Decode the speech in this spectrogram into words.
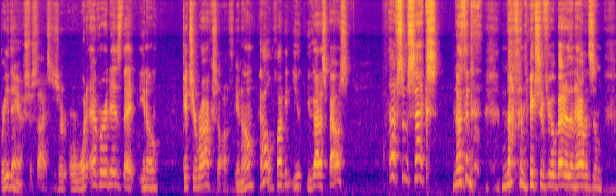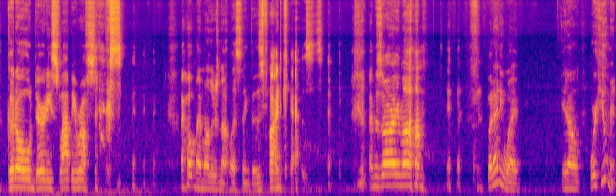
breathing exercises or, or whatever it is that, you know, get your rocks off, you know? Hell, fucking you you got a spouse? Have some sex. Nothing nothing makes you feel better than having some good old dirty sloppy rough sex. I hope my mother's not listening to this podcast. I'm sorry, mom. but anyway, you know, we're human.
